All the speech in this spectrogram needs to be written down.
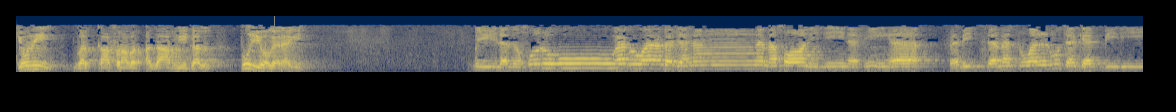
کیوں نہیں؟ ور کافروں ور عذاب کی گل پوری ہو گئے رہے گی۔ قيل ادخلوا أبواب جهنم خالدين فيها فبئس مثوى المتكبرين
